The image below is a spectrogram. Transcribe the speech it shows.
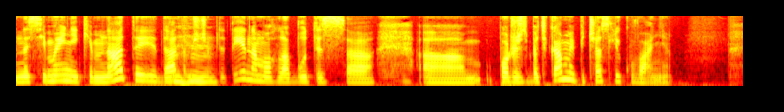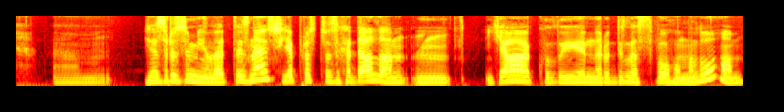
на сімейні кімнати, да, там, щоб дитина могла бути з, а, е, поруч з батьками під час лікування. Ем, я зрозуміла. Ти знаєш, я просто згадала, я коли народила свого малого.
